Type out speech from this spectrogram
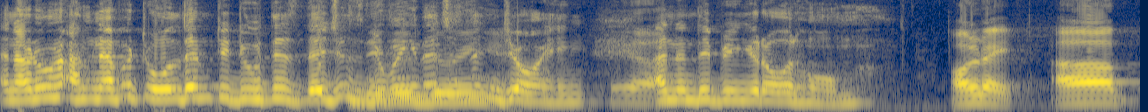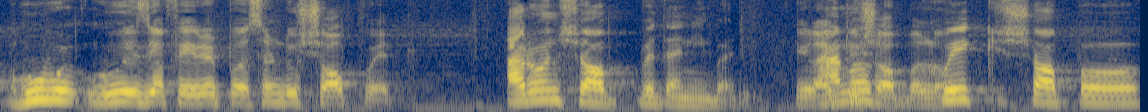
and I don't. I've never told them to do this. They're just They're doing they're just it. enjoying, Yeah. and then they bring it all home. All right. Uh, who who is your favorite person to shop with? I don't shop with anybody. You like I'm to a shop alone? quick shopper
